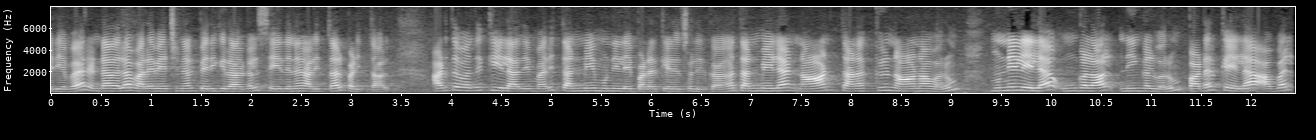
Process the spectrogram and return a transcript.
பெரியவர். ரெண்டாவதுல வரவேற்றினர் பெறுகிறார்கள் செய்தனர் அளித்தால் படித்தாள் அடுத்து வந்து கீழே அதே மாதிரி தன்மை முன்னிலை படர்க்கு எழுத சொல்லியிருக்காங்க. தன்மையில் நான் தனக்கு நானா வரும். முன்னிலையில் உங்களால் நீங்கள் வரும். படற்கையில் அவள்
